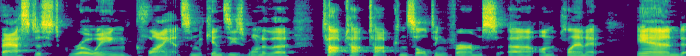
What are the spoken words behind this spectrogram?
fastest growing clients. And McKinsey's one of the top, top, top consulting firms uh, on the planet. And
